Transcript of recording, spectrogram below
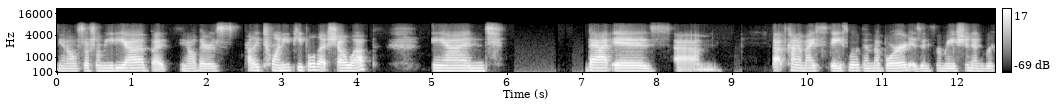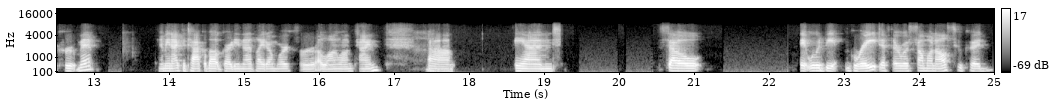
you know, social media, but, you know, there's probably 20 people that show up. And that is, um, that's kind of my space within the board is information and recruitment. I mean, I could talk about guardian ad litem work for a long, long time. Um, and so it would be great if there was someone else who could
